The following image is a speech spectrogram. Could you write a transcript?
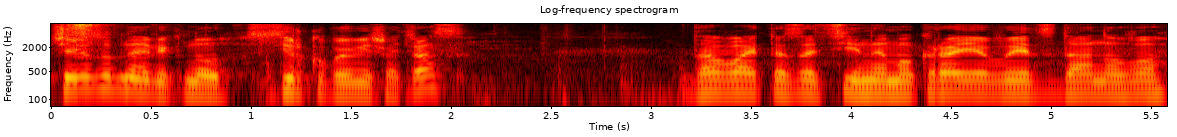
через одне вікно стірку повішати. Раз. Давайте зацінимо краєвид з даного.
